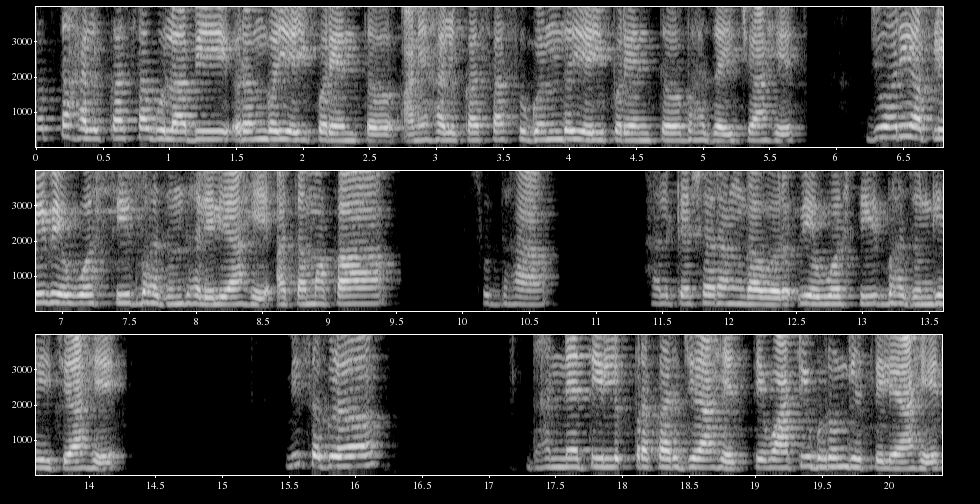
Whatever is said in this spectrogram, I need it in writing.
फक्त हलकासा गुलाबी रंग येईपर्यंत आणि हलकासा सुगंध येईपर्यंत भाजायचे आहेत. ज्वारी आपली व्यवस्थित भाजून झालेली आहे. आता मकासुद्धा हलक्याशा रंगावर व्यवस्थित भाजून घ्यायचे आहे. मी सगळं धान्यातील प्रकार जे आहेत ते वाटी भरून घेतलेले आहेत.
